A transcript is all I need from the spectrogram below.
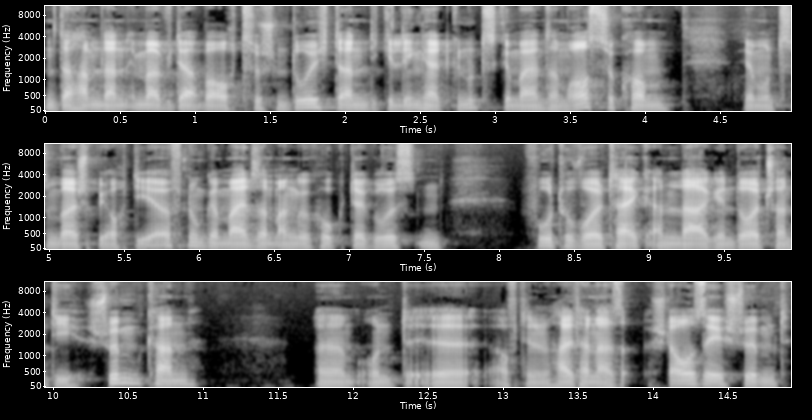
Und da haben dann immer wieder aber auch zwischendurch dann die Gelegenheit genutzt, gemeinsam rauszukommen. Wir haben uns zum Beispiel auch die Eröffnung gemeinsam angeguckt, der größten Photovoltaikanlage in Deutschland, die schwimmen kann ähm, und äh, auf den Halterner Stausee schwimmt.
